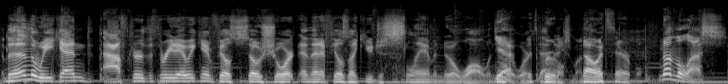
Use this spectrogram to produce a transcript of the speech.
but then the weekend after the three day weekend feels so short, and then it feels like you just slam into a wall when you get work it's that brutal. next Monday. No, it's terrible. Nonetheless,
